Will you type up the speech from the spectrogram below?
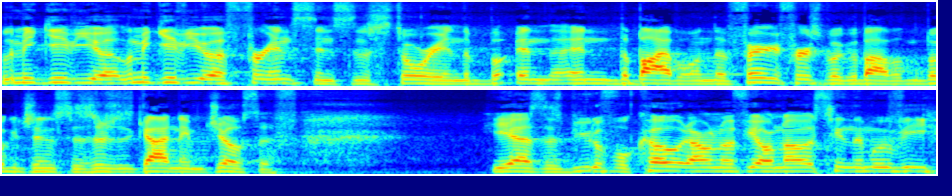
Let me give you a, let me give you a for instance in the story in the, in the, in the Bible, in the very first book of the Bible, in the book of Genesis, there's this guy named Joseph. He has this beautiful coat. I don't know if y'all know, seen the movie,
